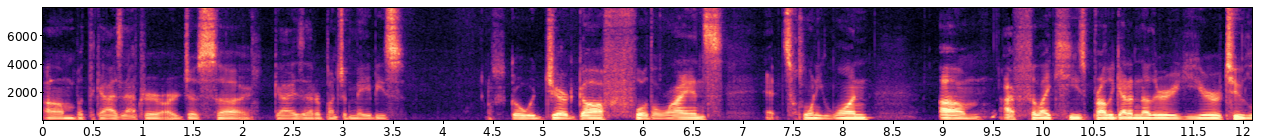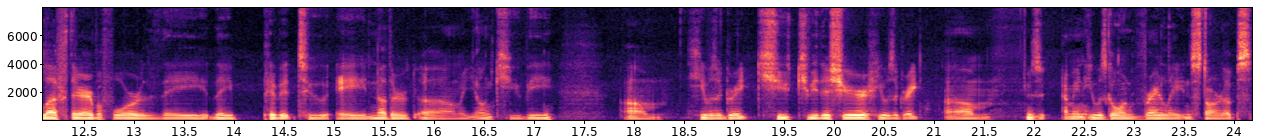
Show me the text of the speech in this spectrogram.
um, but the guys after are just uh, guys that are a bunch of maybes. Let's go with Jared Goff for the Lions at 21. Um, I feel like he's probably got another year or two left there before they they pivot to another um, young QB. Um, he was a great Q, QB this year. He was a great. Um, he was, I mean, he was going very late in startups,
